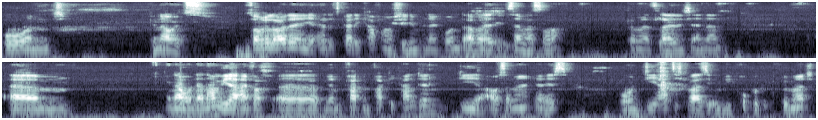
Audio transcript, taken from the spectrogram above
Und genau, jetzt Sorry Leute, ihr hört jetzt gerade die Kaffeemaschine im Hintergrund, aber ist einfach so. Können wir jetzt leider nicht ändern. Ähm, genau, und dann haben wir einfach, äh, wir haben gerade eine Praktikantin, die aus Amerika ist und die hat sich quasi um die Gruppe gekümmert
